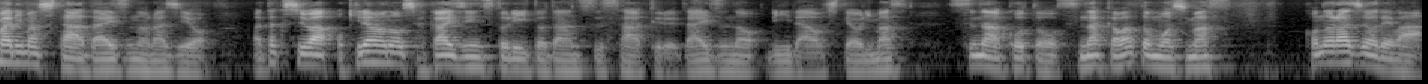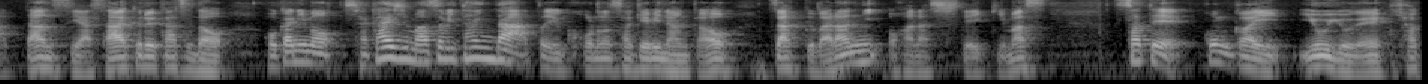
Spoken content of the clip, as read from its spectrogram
まりました大豆のラジオ。私は沖縄の社会人ストリートダンスサークル大豆のリーダーをしております。砂こと砂川と申します。このラジオではダンスやサークル活動他にも社会人も遊びたいんだという心の叫びなんかをざっくばらんにお話ししていきます。さて今回いよいよね100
